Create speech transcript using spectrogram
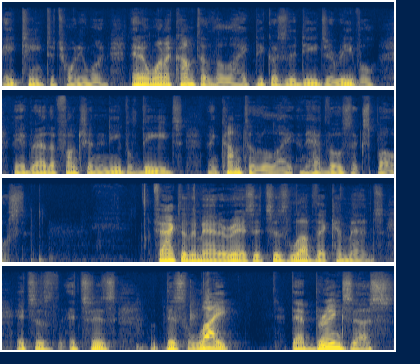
18 to 21. They don't want to come to the light because the deeds are evil. They'd rather function in evil deeds than come to the light and have those exposed. Fact of the matter is, it's His love that commends. It's His, it's His this light that brings us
